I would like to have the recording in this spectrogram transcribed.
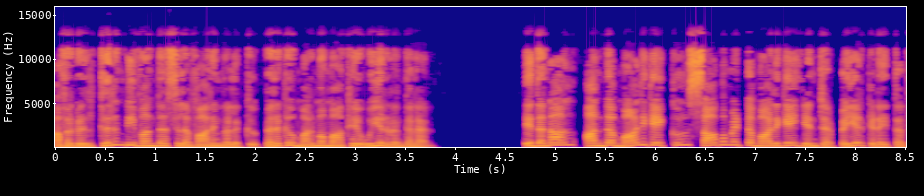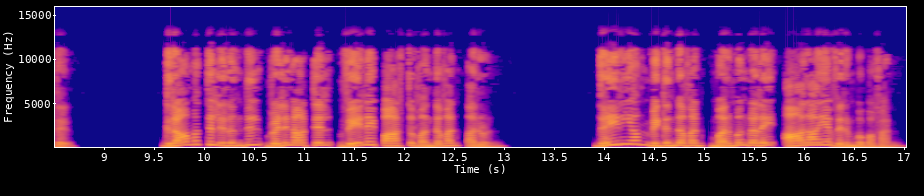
அவர்கள் திரும்பி வந்த சில வாரங்களுக்கு பிறகு மர்மமாக உயிரிழந்தனர். இதனால் அந்த மாளிகைக்கு சாபமிட்ட மாளிகை என்ற பெயர் கிடைத்தது. கிராமத்திலிருந்து வெளிநாட்டில் வேலை பார்த்து வந்தவன் அருண். தைரியம் மிகுந்தவன் மர்மங்களை ஆராய விரும்புபவன்.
